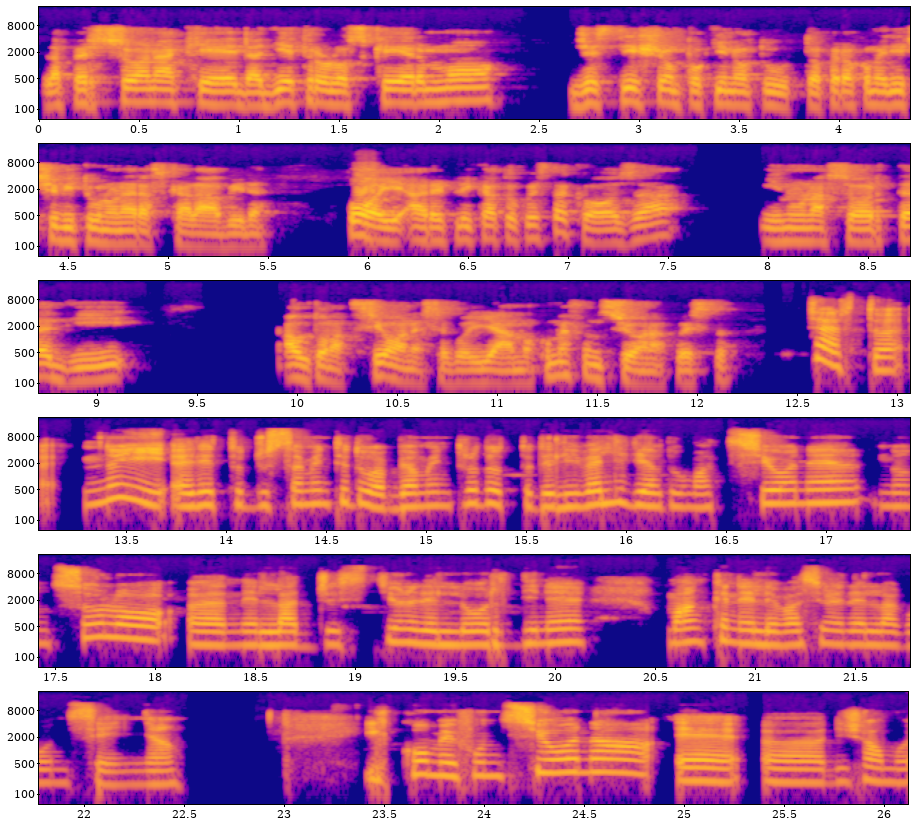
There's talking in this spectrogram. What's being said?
la persona che da dietro lo schermo gestisce un pochino tutto, però come dicevi tu non era scalabile. Poi ha replicato questa cosa in una sorta di automazione, se vogliamo. Come funziona questo? Certo, eh, noi hai detto giustamente tu, abbiamo introdotto dei livelli di automazione non solo eh, nella gestione dell'ordine, ma anche nell'evasione della consegna. Il come funziona è, uhm, diciamo,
